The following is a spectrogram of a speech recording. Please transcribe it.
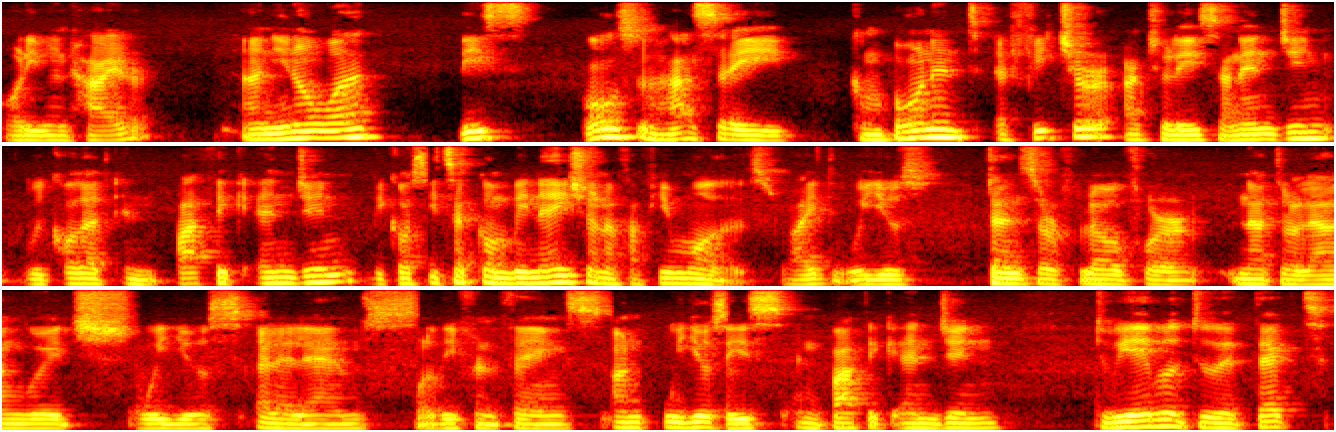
or even higher. And you know what? This also has a component, a feature. Actually, it's an engine. We call it empathic engine because it's a combination of a few models, right? We use TensorFlow for natural language. We use LLMs for different things. And we use this empathic engine to be able to detect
